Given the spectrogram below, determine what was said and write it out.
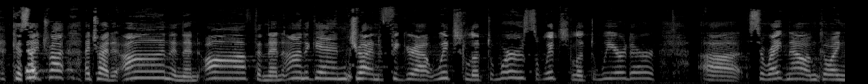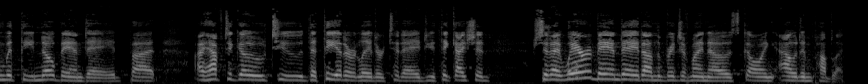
Because I tried, I tried it on and then off and then on again, trying to figure out which looked worse, which looked weirder. Uh, so right now I'm going with the no band aid, but I have to go to the theater later today. Do you think I should should I wear a band aid on the bridge of my nose going out in public?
